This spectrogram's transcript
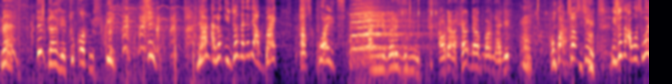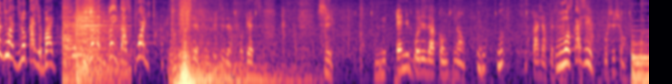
Man, these guys, they took us with speed. See, yeah, and look, you just said that your bike has spoiled. I'm in a very good mood. I would have held that back like this. Uncle, I trust you. It's just I was wondering why you did not catch your bike. It's just that because it has spoiled. Pity them, pity them, forget. See, anybody that comes now, we'll catch that person. We must catch him. Position.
